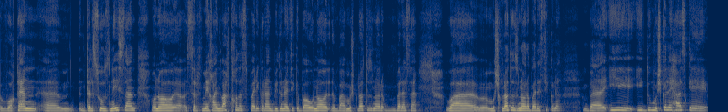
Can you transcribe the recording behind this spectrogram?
واقعا دلسوز نیستند اونا صرف می‌خواین وقت خود سپری کنند بدون از اینکه با اونا به مشکلات از اونا برسه و مشکلات از اونا رو بررسی کنه. به این ای دو مشکل هست که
